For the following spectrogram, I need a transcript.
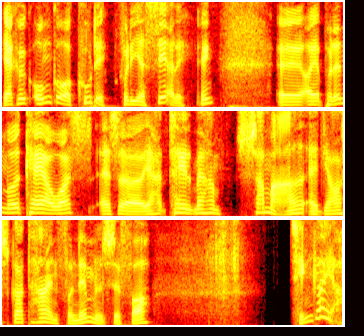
Jeg kan jo ikke undgå at kunne det, fordi jeg ser det, ikke? Øh, og jeg, på den måde kan jeg jo også, altså, jeg har talt med ham så meget, at jeg også godt har en fornemmelse for, tænker jeg,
